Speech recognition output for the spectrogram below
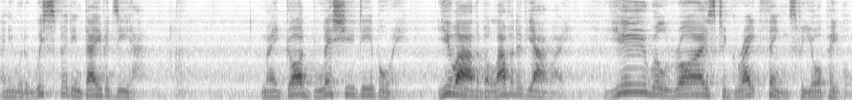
and he would have whispered in David's ear May God bless you, dear boy. You are the beloved of Yahweh. You will rise to great things for your people.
